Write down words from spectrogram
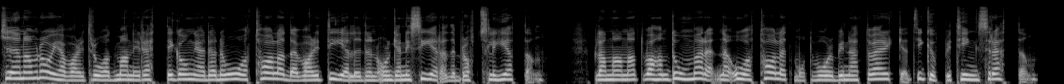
Kian Amroy har varit rådman i rättegångar där de åtalade varit del i den organiserade brottsligheten. Bland annat var han domare när åtalet mot Vårbynätverket gick upp i tingsrätten.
